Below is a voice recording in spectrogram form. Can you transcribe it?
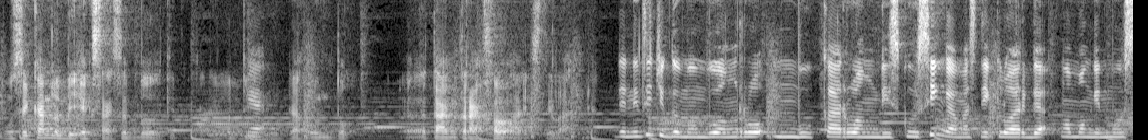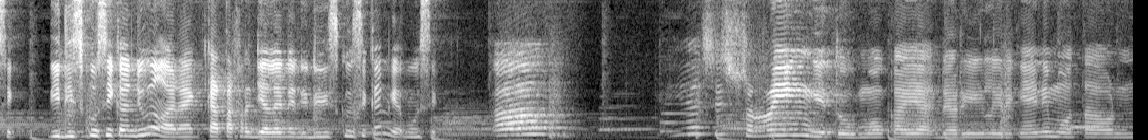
musik kan lebih accessible gitu jadi lebih Ya. mudah untuk eh, time travel lah istilahnya Dan itu juga membuang ru- membuka ruang diskusi nggak mas di keluarga ngomongin musik? Didiskusikan juga nggak? Kata kerja lainnya didiskusikan nggak musik? Eh, iya sih sering gitu mau kayak dari liriknya ini mau tahun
